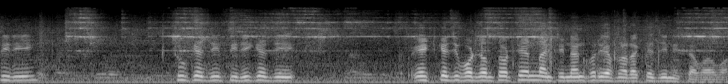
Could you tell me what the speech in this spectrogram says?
three two KG three KG eight KG পর্যন্ত টেন নাইনটি নাইন করে আপনারা কেজি নিতে পারবা।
